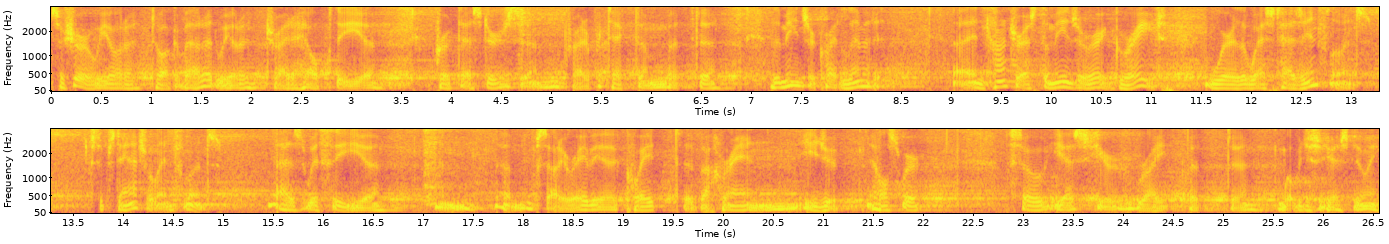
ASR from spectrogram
So, sure, we ought to talk about it. We ought to try to help the uh, protesters and try to protect them, but uh, the means are quite limited. Uh, in contrast, the means are very great where the West has influence, substantial influence, as with the um, um, Saudi Arabia, Kuwait, Bahrain, Egypt, elsewhere. So, yes, you're right, but uh, what would you suggest doing?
